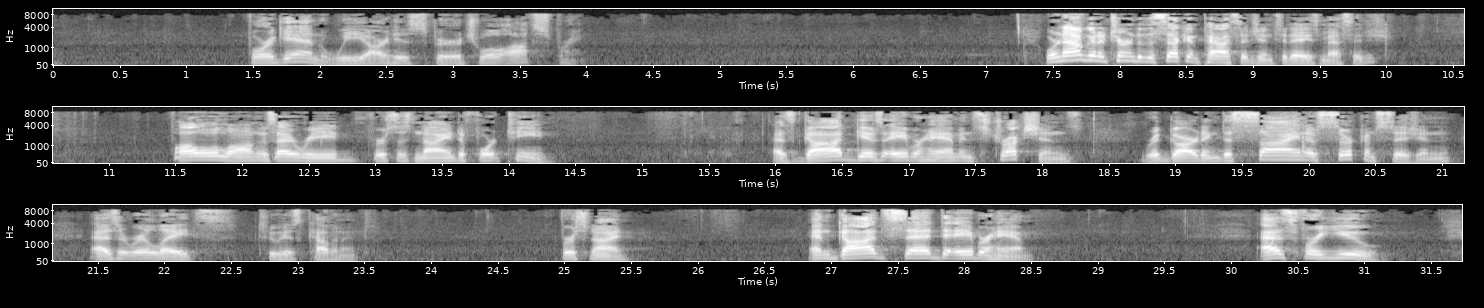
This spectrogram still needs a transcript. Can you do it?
For again, we are His spiritual offspring. We're now going to turn to the second passage in today's message. Follow along as I read verses 9 to 14. As God gives Abraham instructions regarding the sign of circumcision as it relates to his covenant. Verse 9. And God said to Abraham, As for you,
